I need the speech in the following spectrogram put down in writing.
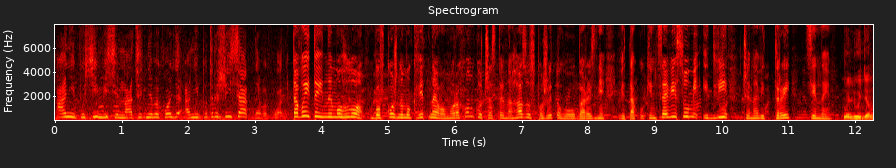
Ані по 7,18 не виходить, ані по 3,60 не виходить. Та вийти й не могло, бо в кожному квітневому рахунку частина газу спожитого у березні. Відтак у кінцевій сумі і дві чи навіть три ціни. Ми людям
